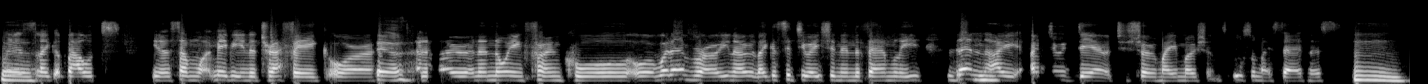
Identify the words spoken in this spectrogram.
when yeah. it's like about you know someone maybe in the traffic or yeah. I don't know an annoying phone call or whatever you know like a situation in the family then Mm. I I do dare to show my emotions also my sadness Mm.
